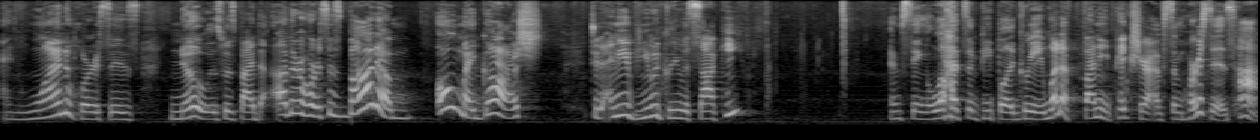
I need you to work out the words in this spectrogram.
And one horse's nose was by the other horse's bottom. Oh my gosh. Did any of you agree with Saki? I'm seeing lots of people agree. What a funny picture of some horses, huh?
